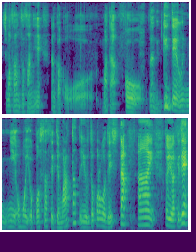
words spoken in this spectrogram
島サンタさんにね、なんかこう、また、こう、なんで、原点に思い起こさせてもらったというところでした。はい。というわけで、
